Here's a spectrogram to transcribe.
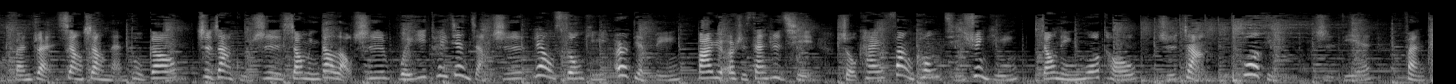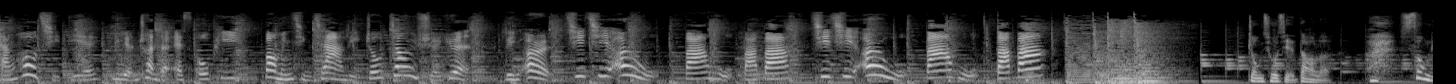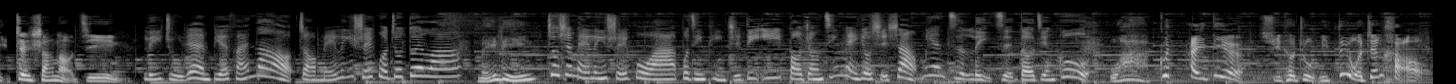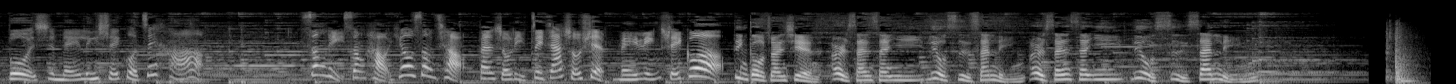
反转向上难度高。智诈股市肖明道老师唯一推荐讲师廖松怡二点零，八月二十三日起首开放空集训营，教您摸头、止涨、破底、止跌、反弹后起跌一连串的 SOP。报名请假李州教育学院零二七七二五八五八八七七二五八五八八。中秋节到了，唉，送礼真伤脑筋。李主任别烦恼，找梅林水果就对啦。梅林就是梅林水果啊，不仅品质第一，包装精美又时尚，面子里子都兼顾。哇，good idea！徐特助，你对我真好。不是梅林水果最好，送礼送好又送巧，伴手礼最佳首选梅林水果。订购专线二三三一六四三零二三三一六四三零。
